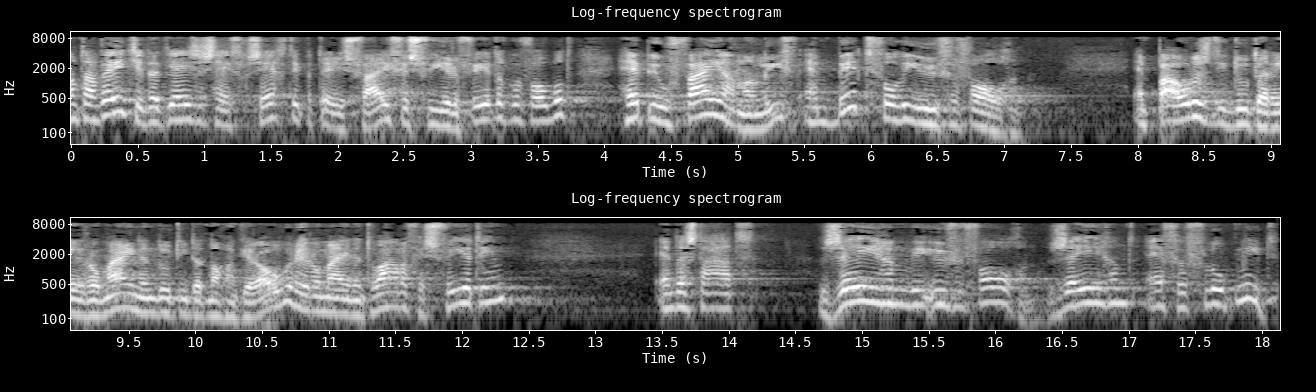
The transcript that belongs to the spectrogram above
Want dan weet je dat Jezus heeft gezegd in Matthäus 5, vers 44 bijvoorbeeld, heb uw vijanden lief en bid voor wie u vervolgen. En Paulus, die doet daar in Romeinen, doet hij dat nog een keer over, in Romeinen 12, vers 14. En daar staat, zegen wie u vervolgen, zegend en vervloekt niet.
